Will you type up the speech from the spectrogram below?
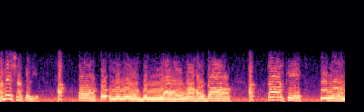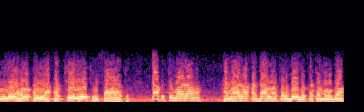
ہمیشہ کے لیے۔ تو بلّہ حتیٰ کے ایمان لے ہو اللہ اکیلے کے ساتھ۔ تب تمہارا، ہمارا عداوت اور بوجھ ختم ہوگا۔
